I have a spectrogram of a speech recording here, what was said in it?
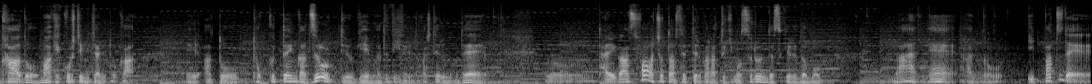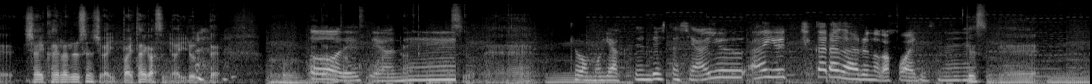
カードを負け越してみたりとか、えー、あと得点がゼロっていうゲームが出てきたりとかしてるので、うん、タイガースファンはちょっと焦ってるかなって気もするんですけれども、まあね、あの一発で試合変えられる選手がいっぱいタイガースにはいるんで、うん、そうですよね。ですよね、うん、今日も逆転でしたし、ああいうああいう力があるのが怖いですね。ですね。うん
